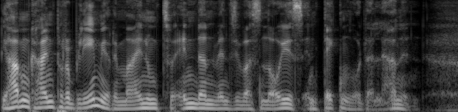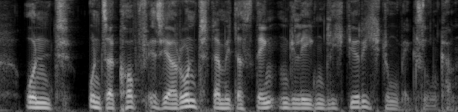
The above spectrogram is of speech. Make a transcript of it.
Die haben kein Problem, ihre Meinung zu ändern, wenn sie was Neues entdecken oder lernen. Und unser Kopf ist ja rund, damit das Denken gelegentlich die Richtung wechseln kann.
